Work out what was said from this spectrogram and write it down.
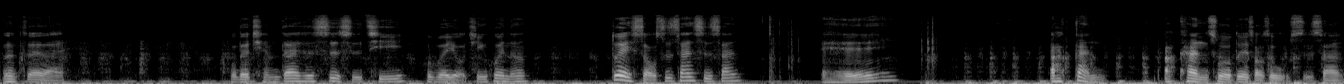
那再来，我的钱袋是四十七，会不会有机会呢？对手是三十三，哎，啊干！啊，看错，对手是五十三，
